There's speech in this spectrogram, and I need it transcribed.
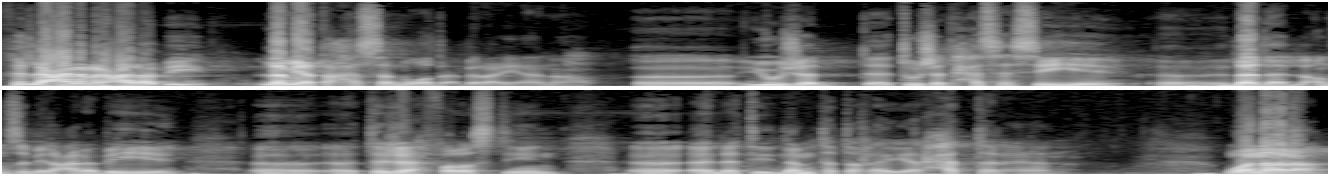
في العالم العربي لم يتحسن الوضع برأيي أنا آه، يوجد توجد حساسية آه، لدى الأنظمة العربية آه، تجاه فلسطين التي لم تتغير حتى الآن ونرى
